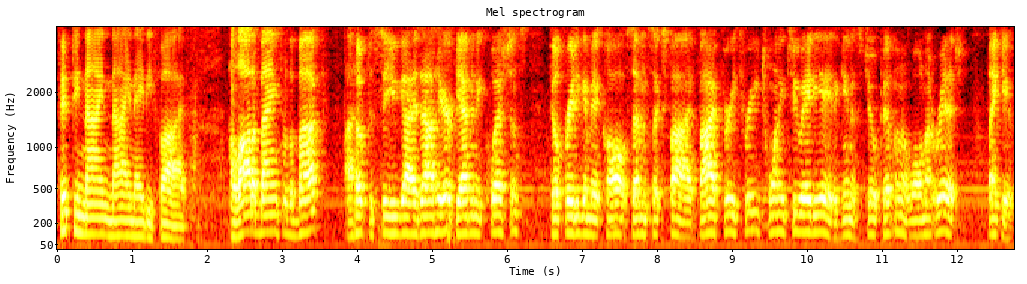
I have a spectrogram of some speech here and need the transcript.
59,985. A lot of bang for the buck. I hope to see you guys out here. If you have any questions, feel free to give me a call at 765 533 2288. Again, it's Joe Pittman of Walnut Ridge. Thank you.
